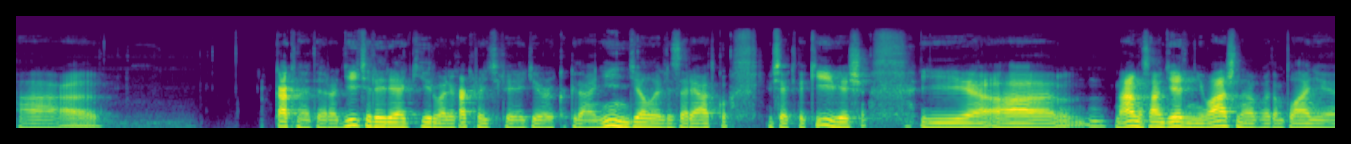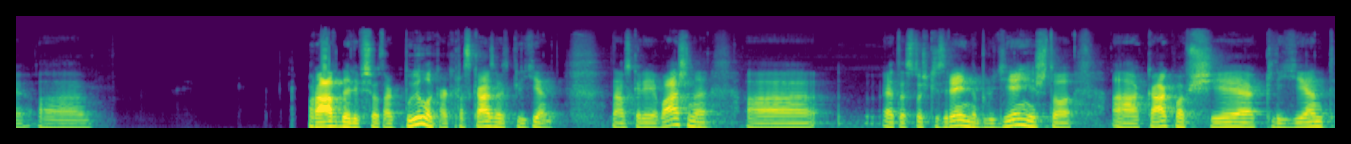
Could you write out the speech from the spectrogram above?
а, как на это родители реагировали, как родители реагировали, когда они делали зарядку и всякие такие вещи. И а, нам на самом деле не важно в этом плане, а, правда ли все так было, как рассказывает клиент. Нам скорее важно а, это с точки зрения наблюдений, что а, как вообще клиент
